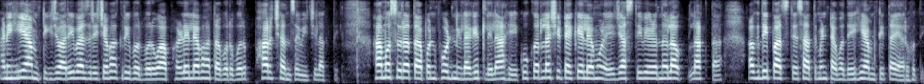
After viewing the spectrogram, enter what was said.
आणि ही आमटी ज्वारी बाजरीच्या भाकरी भाकरीबरोबर वाफळलेल्या भाताबरोबर फार छान चवीची लागते. हा मसूर आता आपण फोडणीला घेतलेला आहे. कुकरला शिट्या केल्यामुळे जास्ती वेळ न लाग लागता अगदी पाच ते सात मिनटामध्ये ही आमटी तयार होते.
